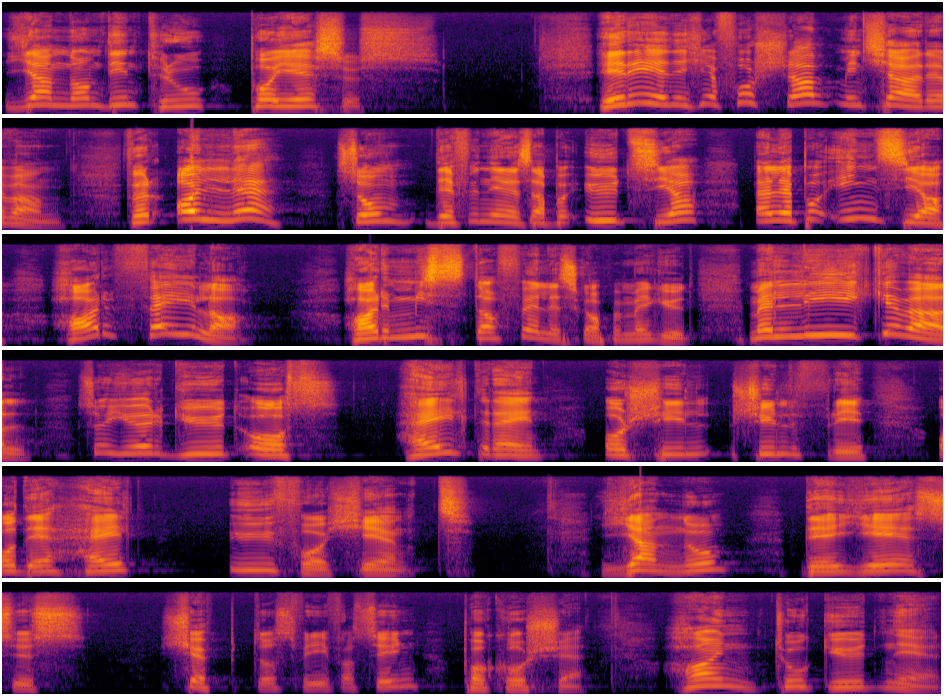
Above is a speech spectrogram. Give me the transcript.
gjennom din tro på Jesus. Her er det ikke forskjell, min kjære venn. For alle som definerer seg på utsida eller på innsida, har feila, har mista fellesskapet med Gud. Men likevel så gjør Gud oss helt ren og skyldfri, og det er helt ufortjent. Gjennom det Jesus kjøpte oss fri fra synd på korset. Han tok Gud ned.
